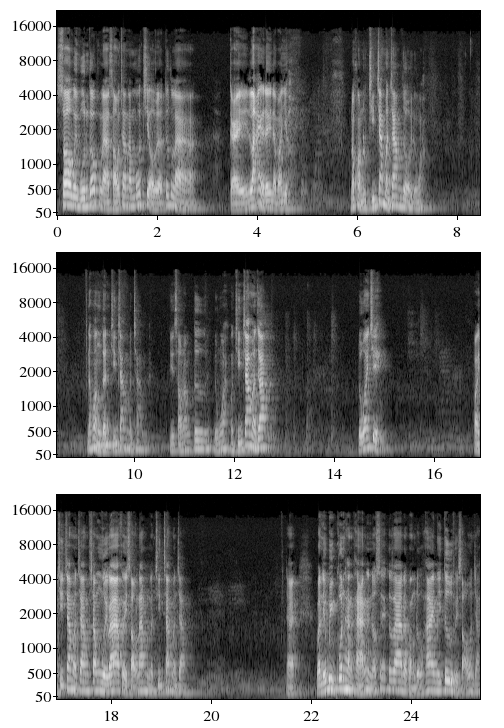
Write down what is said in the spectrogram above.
So với vốn gốc là 651 triệu là tức là cái lãi ở đây là bao nhiêu? nó khoảng độ 900 phần trăm rồi đúng không? Nó khoảng gần 900 phần trăm 9654 đấy, đúng không? Khoảng 900 phần trăm. Đúng không anh chị? Khoảng 900 phần trăm trong 13,6 năm là 900 phần trăm. Đấy. Và nếu bình quân hàng tháng thì nó sẽ ra là khoảng độ 24,6 phần trăm.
